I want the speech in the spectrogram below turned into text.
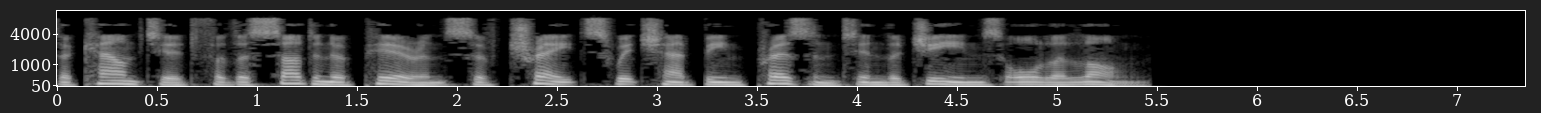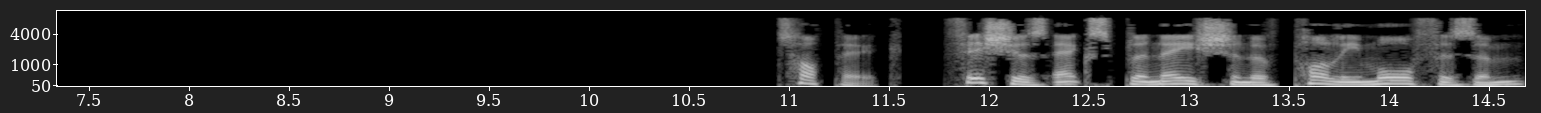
accounted for the sudden appearance of traits which had been present in the genes all along. Fisher's explanation of polymorphism,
